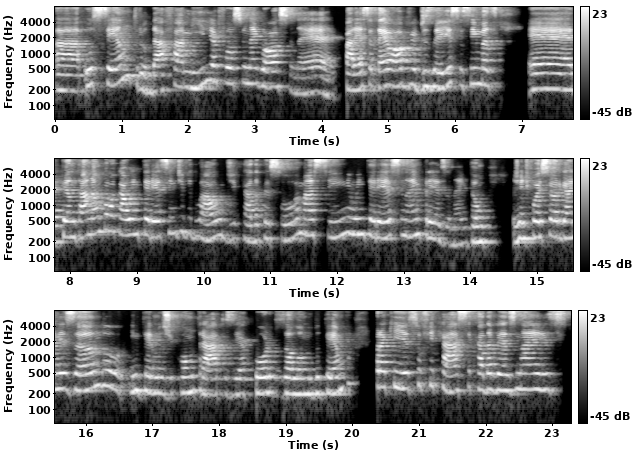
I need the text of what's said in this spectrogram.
uh, o centro da família fosse o negócio, né? Parece até óbvio dizer isso, sim, mas é, tentar não colocar o interesse individual de cada pessoa, mas sim o interesse na empresa, né? Então, a gente foi se organizando em termos de contratos e acordos ao longo do tempo para que isso ficasse cada vez mais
